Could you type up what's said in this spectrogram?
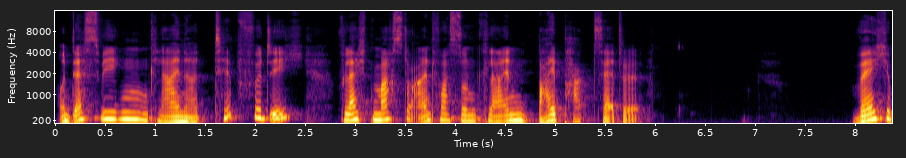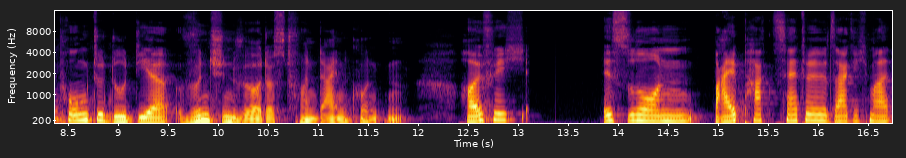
Und deswegen ein kleiner Tipp für dich. Vielleicht machst du einfach so einen kleinen Beipackzettel welche Punkte du dir wünschen würdest von deinen Kunden. Häufig ist so ein Beipackzettel, sag ich mal,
